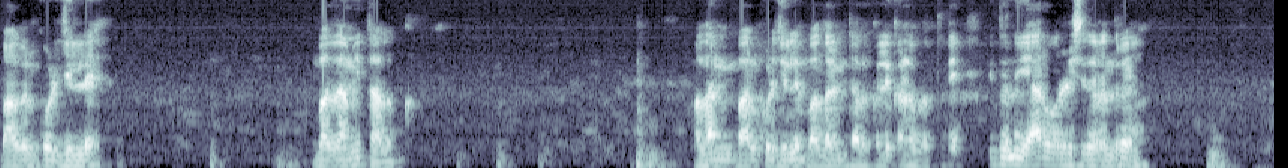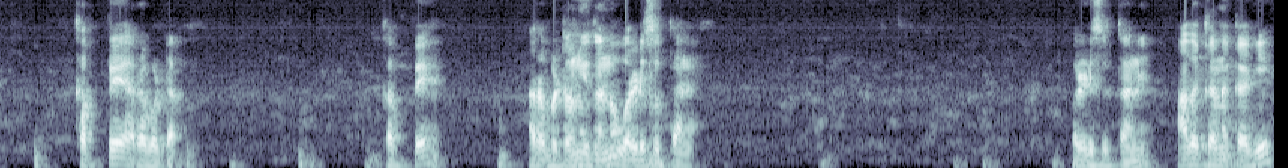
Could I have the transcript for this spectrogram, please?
ಬಾಗಲಕೋಟೆ ಜಿಲ್ಲೆ ಬಾದಾಮಿ ತಾಲೂಕು. ಬಾದಾಮಿ ಬಾಗಲಕೋಟೆ ಜಿಲ್ಲೆ ಬಾದಾಮಿ ತಾಲೂಕಲ್ಲಿ ಕಂಡುಬರುತ್ತದೆ ಇದನ್ನು ಯಾರು ಹೊರಡಿಸಿದ್ದಾರೆ ಅಂದ್ರೆ ಕಪ್ಪೆ ಅರಭಟ ಕಪ್ಪೆ ಅರಭಟನು ಇದನ್ನು ಹೊರಡಿಸುತ್ತಾನೆ. ಹೊರಡಿಸುತ್ತಾನೆ. ಆದ ಕಾರಣಕ್ಕಾಗಿ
